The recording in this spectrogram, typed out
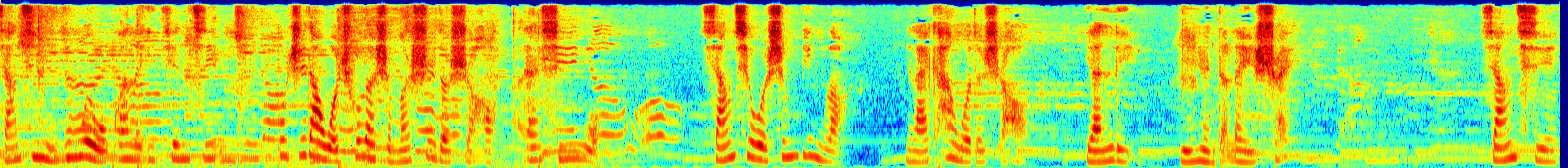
想起你因为我关了一天机，不知道我出了什么事的时候担心我，想起我生病了，你来看我的时候，眼里隐忍的泪水，想起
